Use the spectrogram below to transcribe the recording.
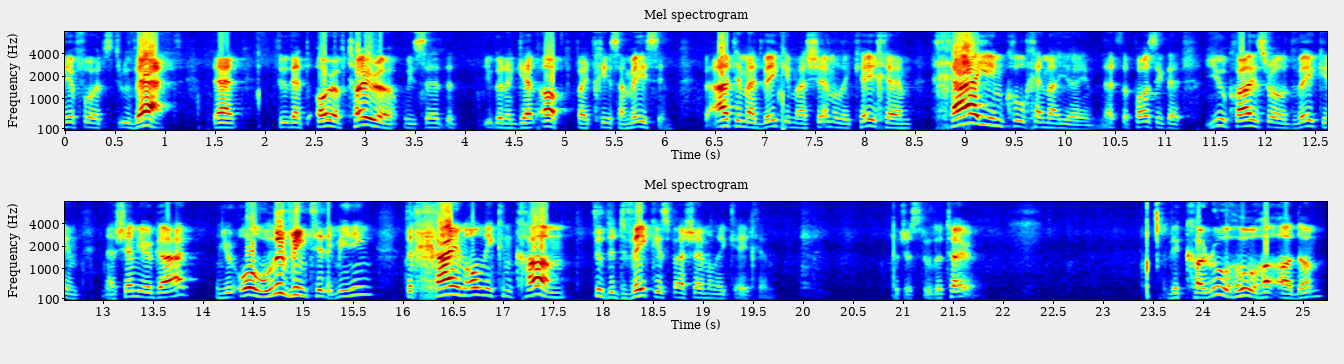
therefore it's through that that through that or of Torah we said that you're going to get up by tchias hamesim. Ve'atem advekim Hashem lekeichem chayim kulchem hayom. That's the pasuk that you Klal Yisrael advekim and Hashem your God, and you're all living today. Meaning the chayim only can come through the dvekis b'Hashem lekeichem, which is through the Torah. V'karuhu ha'adam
